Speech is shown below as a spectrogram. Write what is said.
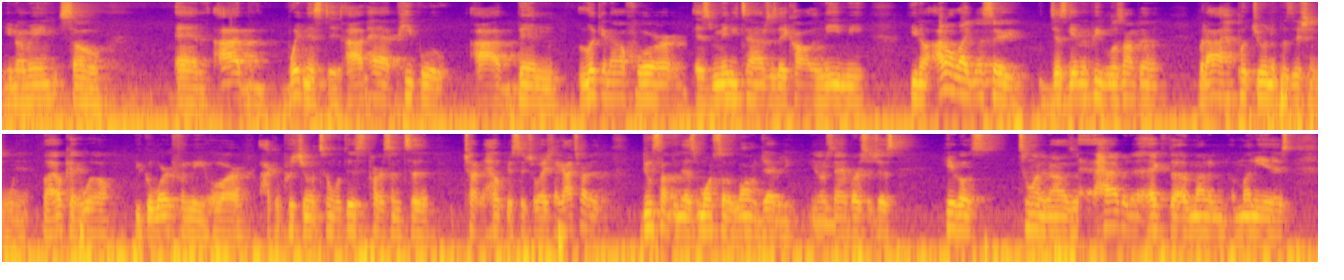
You know what I mean? So, and I've witnessed it. I've had people I've been looking out for as many times as they call and need me. You know, I don't like necessarily just giving people something, but I put you in a position to win. Like, okay, well, you could work for me, or I could put you in tune with this person to try to help your situation. Like, I try to do something that's more so longevity. You know what I'm mm-hmm. saying? Versus just here goes two hundred dollars. However, the extra amount of money is,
